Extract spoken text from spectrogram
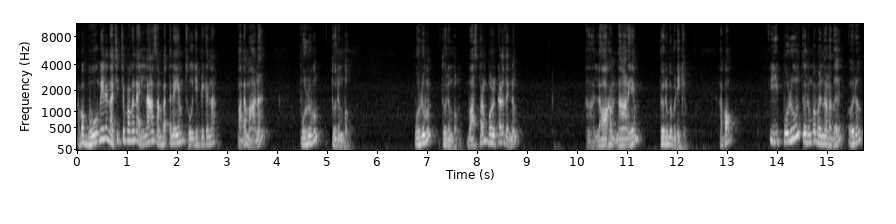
അപ്പോൾ ഭൂമിയിൽ നശിച്ചു പോകുന്ന എല്ലാ സമ്പത്തിനെയും സൂചിപ്പിക്കുന്ന പദമാണ് പുഴുവും തുരുമ്പും. പുഴുവും തുരുമ്പും. വസ്ത്രം പുഴുക്കൾ തിന്നും ലോഹം നാണയം തുരുമ്പ് പിടിക്കും. അപ്പോൾ ഈ പുഴുവും തുരുമ്പും എന്നുള്ളത് ഒരു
